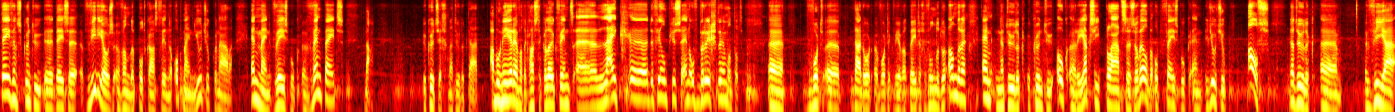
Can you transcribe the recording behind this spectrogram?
Tevens kunt u uh, deze video's van de podcast vinden op mijn YouTube-kanalen en mijn Facebook fanpage. Nou, u kunt zich natuurlijk daar abonneren, wat ik hartstikke leuk vind. Uh, like uh, de filmpjes en of berichten, want dat uh, daardoor word ik weer wat beter gevonden door anderen. En natuurlijk kunt u ook een reactie plaatsen, zowel op Facebook en YouTube, als natuurlijk uh, via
